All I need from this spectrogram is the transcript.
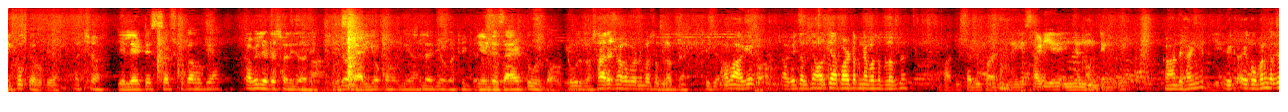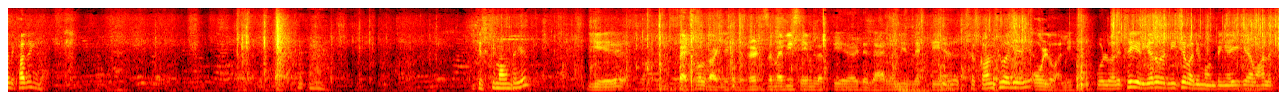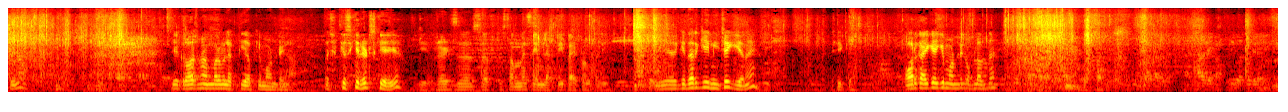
इको का हो गया। अच्छा। ये लेटेस्ट स्विफ्ट का हो गया। अभी लेटेस्ट वाली जा रही है। ये सैरियो का हो गया। सिलेरियो का ठीक है। ये डिज़ायर टूर का हो गया। टूर का सारे शॉप अपने पास उपलब्ध हैं। ठीक है अब आगे आगे चलते हैं और क्या पार्ट अपने पास उपलब्ध है? बाकी सभी पार्ट में ये साइड ये इंजन माउंटिंग है कहाँ दिखाएँगे? एक एक ओपन करके दिखा देंगे? किसकी माउंट है ये? ये पेट्रोल गाड़ी है रेड्स में भी सेम लगती है डिज़ायर में भी लगती है। अच्छा कौन सी वाली है ये? ओल्ड वाली। ओल्ड वाली। अच्छा ये नीचे वाली माउंटिंग है ये क्या वहाँ लगती है ना? ये क्रॉस मेंबर में लगती है आपकी माउंटिंग हाँ अच्छा किसकी रेट्स की है ये? ये रेड्स स्विफ्ट सब में सेम लगती है पेट्रोल वाली। अच्छा, ये किधर की? नीचे की है ना? ठीक है। और काय काय की माउंटिंग उपलब्ध है?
